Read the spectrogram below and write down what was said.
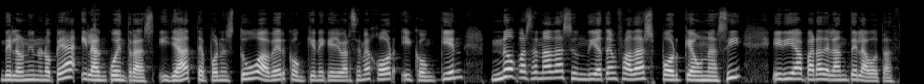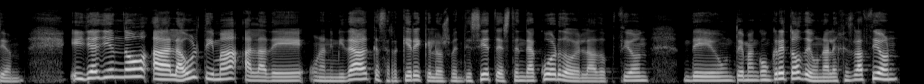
de la Unión Europea y la encuentras. Y ya te pones tú a ver con quién hay que llevarse mejor y con quién no pasa nada si un día te enfadas porque aún así iría para adelante la votación. Y ya yendo a la última, a la de unanimidad, que se requiere que los 27 estén de acuerdo en la adopción de un tema en concreto, de una legislación,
